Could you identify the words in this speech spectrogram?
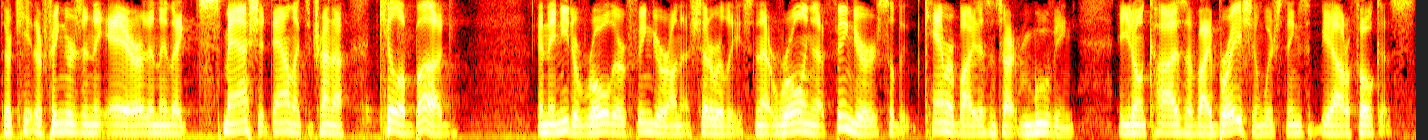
their their fingers in the air, then they like smash it down like they're trying to kill a bug, and they need to roll their finger on that shutter release, and that rolling that finger so the camera body doesn't start moving, and you don't cause a vibration, which things be out of focus.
